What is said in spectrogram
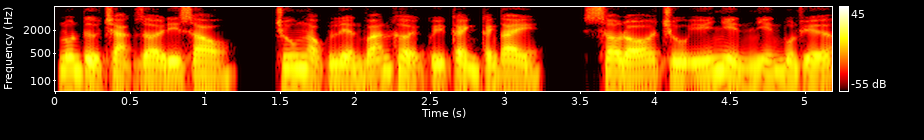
Nôn tử trạc rời đi sau, Chu Ngọc liền vãn khởi quý cảnh cánh tay, sau đó chú ý nhìn nhìn bốn phía.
